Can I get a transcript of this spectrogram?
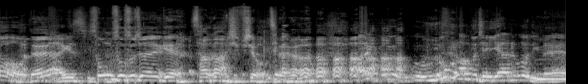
어, 네. 알겠습니다. 송소수자에게 사과하십시오. 네. 아니, 그 의혹을 한번 제기하는 거니까. 네,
